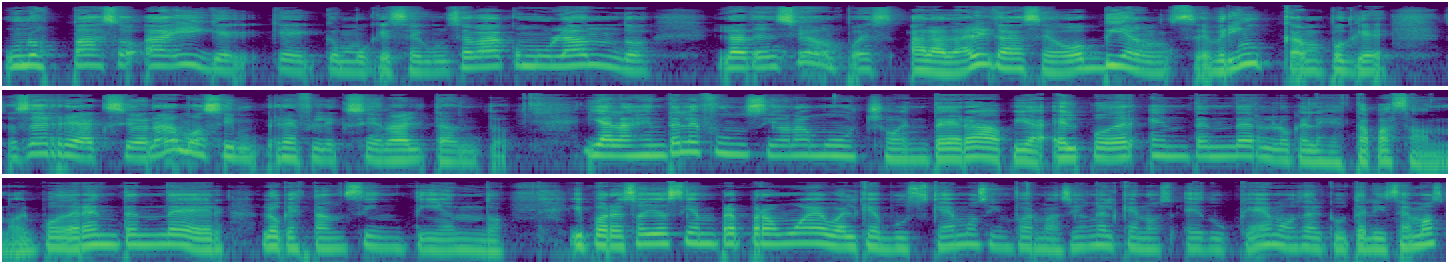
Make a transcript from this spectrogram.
unos pasos ahí que, que como que según se va acumulando la tensión, pues a la larga se obvian, se brincan, porque entonces reaccionamos sin reflexionar tanto. Y a la gente le funciona mucho en terapia el poder entender lo que les está pasando, el poder entender lo que están sintiendo. Y por eso yo siempre promuevo el que busquemos información, el que nos eduquemos, el que utilicemos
